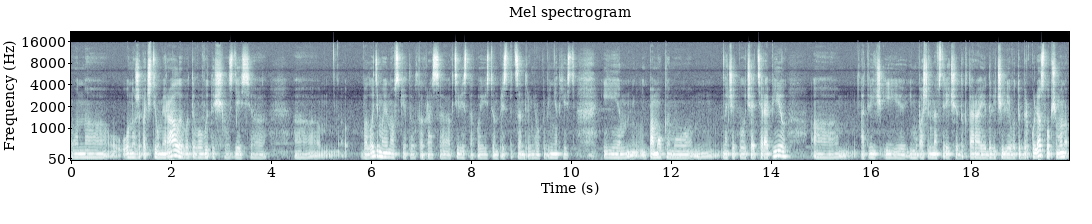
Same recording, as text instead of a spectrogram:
он, он уже почти умирал, и вот его вытащил здесь Володя Маяновский, это вот как раз активист такой есть, он при спеццентре, у него кабинет есть, и помог ему начать получать терапию эм, от ВИЧ, и ему пошли навстречу доктора и долечили его туберкулез. В общем, он,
